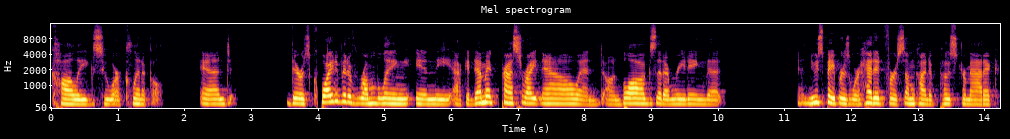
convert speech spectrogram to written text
colleagues who are clinical. And there's quite a bit of rumbling in the academic press right now and on blogs that I'm reading that and newspapers were headed for some kind of post traumatic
